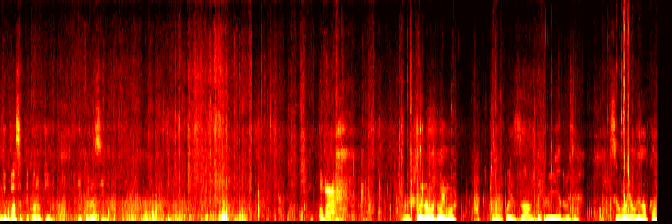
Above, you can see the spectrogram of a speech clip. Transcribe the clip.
дубасити коропів і карасів. Опа! Прийшли на водойму, якої завжди клює, друзі. Село Ялиновка.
